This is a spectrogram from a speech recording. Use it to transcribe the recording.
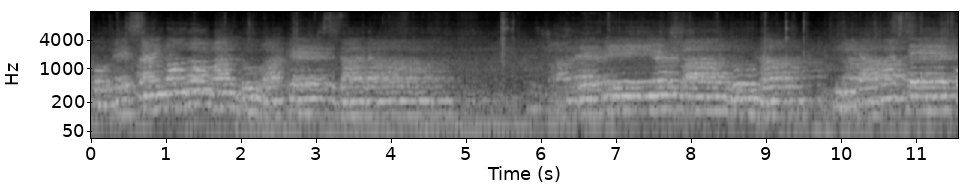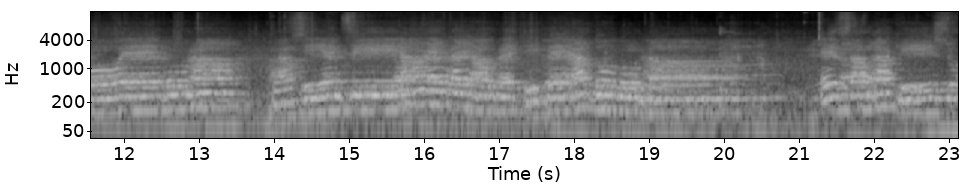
duzeko bezain odon galduak ez gara. Herri euskalduna, irabazteko eguna, klasientzia erre aurretik behar duguna. Ez aldakizu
